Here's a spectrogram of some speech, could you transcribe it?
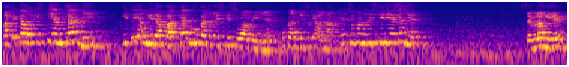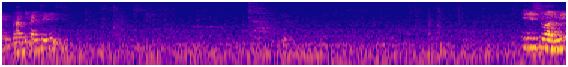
Tapi kalau istri yang cari, itu yang didapatkan bukan rezeki suaminya, bukan rezeki anaknya, cuma rezeki dia saja. Saya ulangi ya, perhatikan sini. Ini suami,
